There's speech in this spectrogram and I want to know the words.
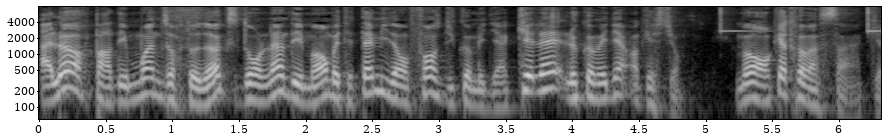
alors par des moines orthodoxes dont l'un des membres était ami d'enfance du comédien. Quel est le comédien en question? Mort en 85.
